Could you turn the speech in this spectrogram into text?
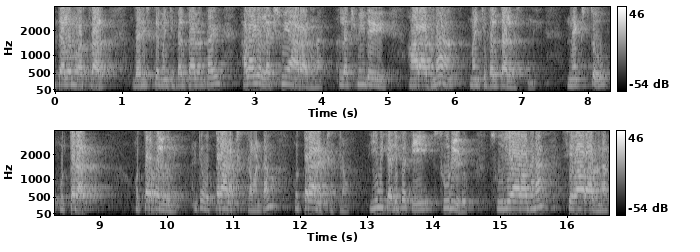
తెల్లని వస్త్రాలు. ధరిస్తే మంచి ఫలితాలు ఉంటాయి. అలాగే లక్ష్మీ ఆరాధన. లక్ష్మీదేవి ఆరాధన మంచి ఫలితాలు ఇస్తుంది. నెక్స్ట్ ఉత్తర. ఉత్తర ఫల్గుని. అంటే ఉత్తరా నక్షత్రం అంటాం. ఉత్తరా నక్షత్రం. దీనికి అధిపతి సూర్యుడు. సూర్యారాధన శివారాధన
